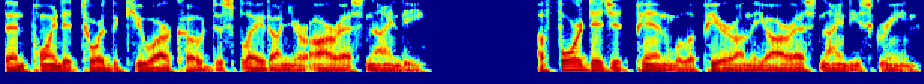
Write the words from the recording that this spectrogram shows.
then point it toward the QR code displayed on your RS90. A four-digit PIN will appear on the RS90 screen.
